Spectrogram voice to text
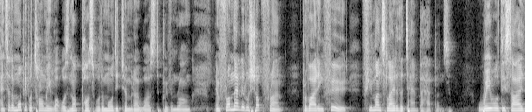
And so the more people told me what was not possible, the more determined I was to prove them wrong. And from that little shop front, providing food, a few months later, the Tampa happens. We will decide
